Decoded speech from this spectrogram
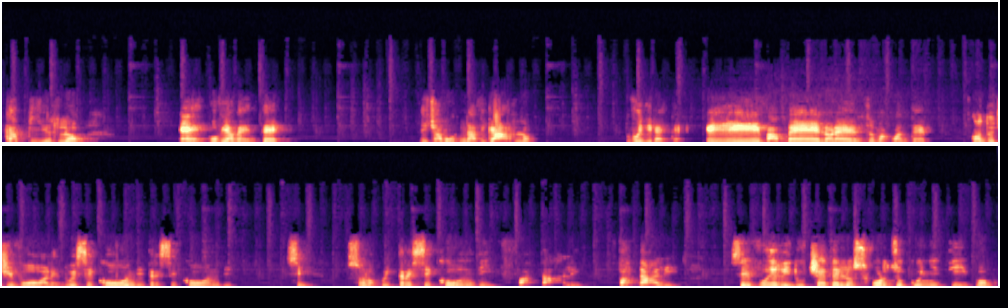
capirlo e ovviamente, diciamo, navigarlo. Voi direte, eh vabbè Lorenzo, ma quante, quanto ci vuole? Due secondi, tre secondi? Sì, sono quei tre secondi fatali, fatali. Se voi riducete lo sforzo cognitivo,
